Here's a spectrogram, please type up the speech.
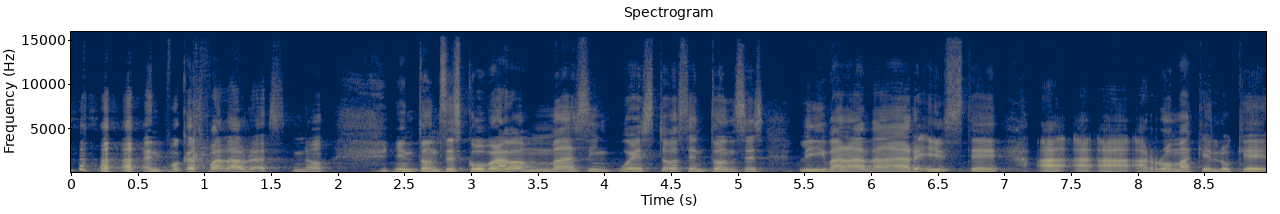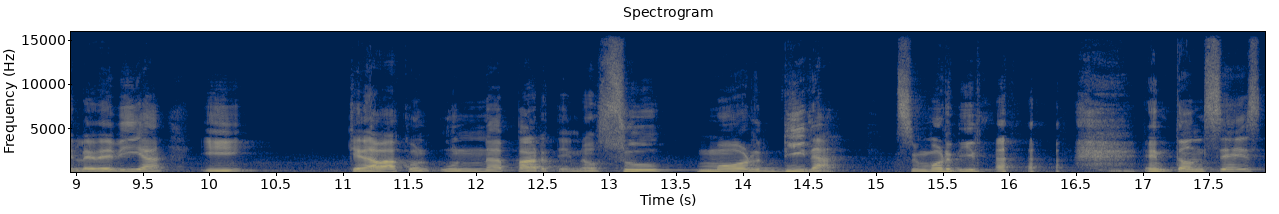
en pocas palabras, ¿no? Y entonces cobraban más impuestos, entonces le iban a dar este, a, Roma que lo que le debía y quedaba con una parte, ¿no? Su mordida, su mordida. Entonces,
